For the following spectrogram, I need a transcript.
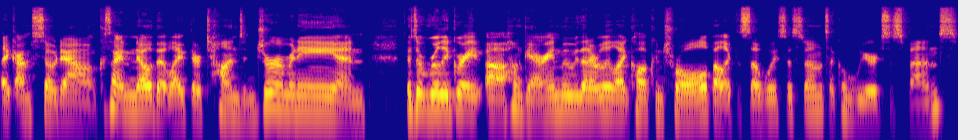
like i'm so down. Because i know that like there are tons in germany and there's a really great uh, hungarian movie that i really like called control about like the subway system. It's like a weird suspense.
